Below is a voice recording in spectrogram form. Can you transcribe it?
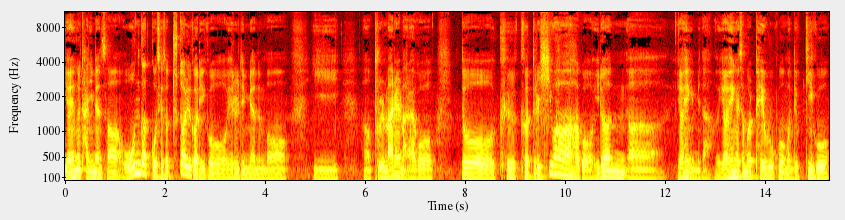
여행을 다니면서 온갖 곳에서 투덜거리고 예를 들면은 뭐이 어, 불만을 말하고 또 그 그것들을 희화화하고 이런 어, 여행입니다. 여행에서 뭘 배우고 뭐 느끼고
